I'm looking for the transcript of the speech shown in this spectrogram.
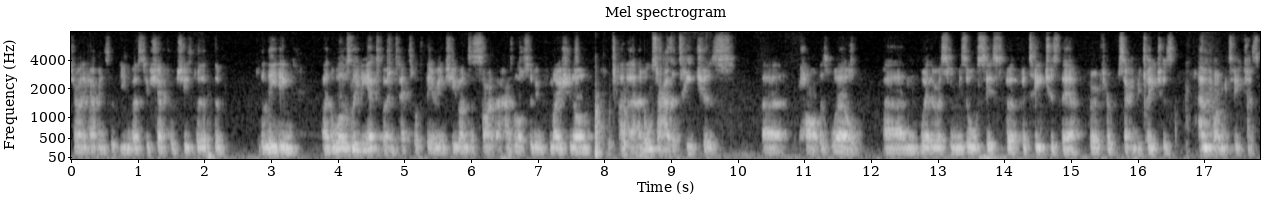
Joanna Gavins at the University of Sheffield. She's the, the, the leading uh, the world's leading expert in text world theory, and she runs a site that has lots of information on, uh, and also has a teachers uh, part as well, um, where there are some resources for, for teachers there, for, for secondary teachers and primary teachers.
